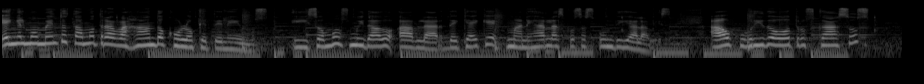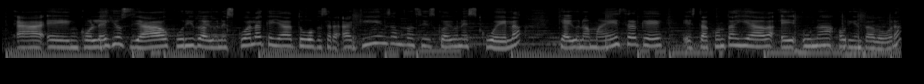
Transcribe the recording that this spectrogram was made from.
En el momento estamos trabajando con lo que tenemos y somos muy dados a hablar de que hay que manejar las cosas un día a la vez. Ha ocurrido otros casos, ah, en colegios ya ha ocurrido, hay una escuela que ya tuvo que ser, aquí en San Francisco hay una escuela que hay una maestra que está contagiada, eh, una orientadora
